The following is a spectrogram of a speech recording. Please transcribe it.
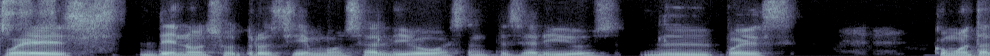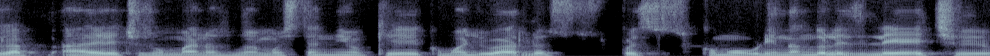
Pues de nosotros sí hemos salido bastantes heridos. Pues como tal a, derechos humanos no hemos tenido que como ayudarlos, pues como brindándoles leche,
